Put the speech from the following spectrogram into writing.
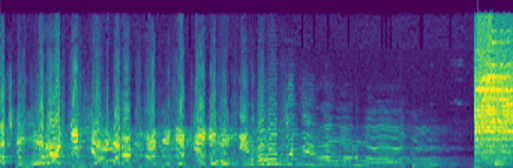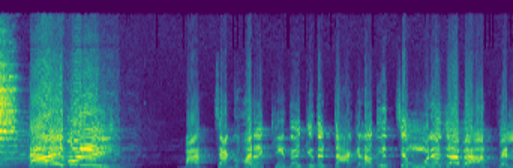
আজকে ওর একদিন কি আমার একদিন আমিও দেখিয়ে দেবো। কি ভাবছে কি তাই বলি বাচ্চা ঘরে কেঁদে কেঁদে টাকরা দিচ্ছে মরে যাবে হাত পেল।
